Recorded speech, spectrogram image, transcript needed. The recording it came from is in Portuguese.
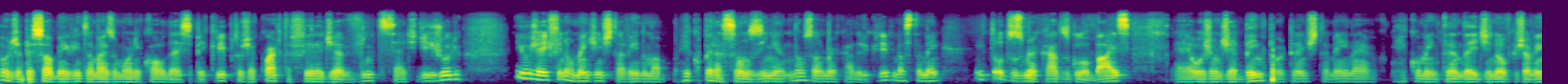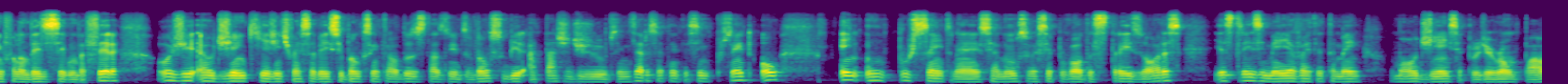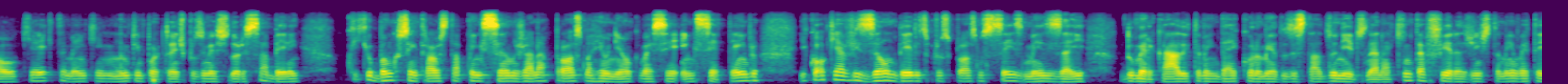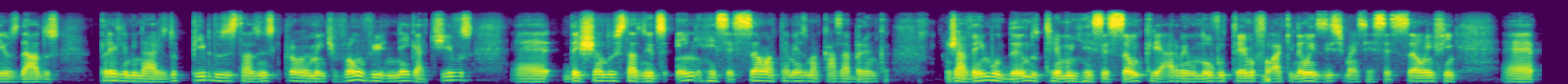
Bom dia, pessoal. Bem-vindos a mais um Morning Call da SP Crypto. Hoje é quarta-feira, dia 27 de julho. E hoje aí, finalmente, a gente está vendo uma recuperaçãozinha, não só no mercado de cripto, mas também em todos os mercados globais. É, hoje é um dia bem importante também, né? Recomendando aí de novo, que eu já venho falando desde segunda-feira. Hoje é o dia em que a gente vai saber se o Banco Central dos Estados Unidos vão subir a taxa de juros em 0,75% ou em 1%, né? Esse anúncio vai ser por volta das 3 horas e às 3 e meia vai ter também uma audiência para o Jerome Powell, que é aí que também que é muito importante para os investidores saberem o que, que, o Banco Central está pensando já na próxima reunião, que vai ser em setembro, e qual que é a visão deles para os próximos seis meses aí do mercado e também da economia dos Estados Unidos. Né? Na quinta-feira a gente também vai ter os dados preliminares do PIB dos Estados Unidos que provavelmente vão vir negativos, é, deixando os Estados Unidos em recessão, até mesmo a Casa Branca já vem mudando o termo em recessão, criaram um novo termo, falar que não existe mais recessão, enfim, é,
